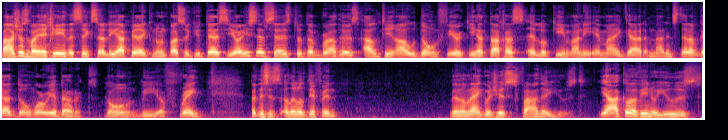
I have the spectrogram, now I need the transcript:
Parashas Vayechi, the sixth Aliyah, Perek Nun, Pasuk Yutes, Yosef says to the brothers, Al tirau, don't fear, ki hatachas Elokim ani emai God. I'm not instead of God, don't worry about it. Don't be afraid. But this is a little different than the language his father used. Yaakov Avinu used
